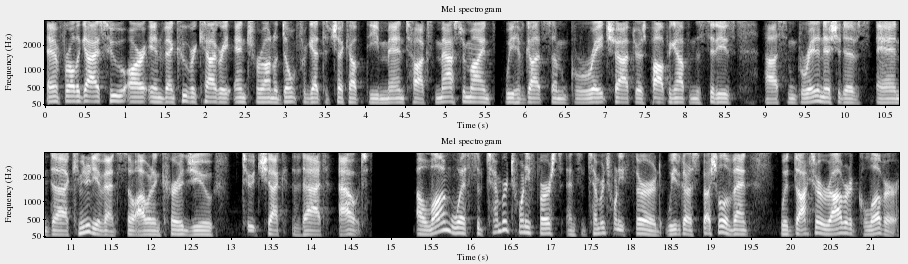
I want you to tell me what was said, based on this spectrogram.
And for all the guys who are in Vancouver, Calgary, and Toronto, don't forget to check out the Man Talks Mastermind. We have got some great chapters popping up in the cities, uh, some great initiatives and uh, community events. So I would encourage you to check that out. Along with September 21st and September 23rd, we've got a special event with Dr. Robert Glover,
